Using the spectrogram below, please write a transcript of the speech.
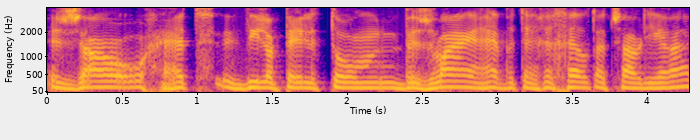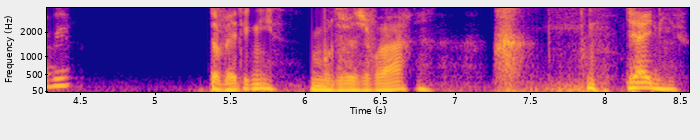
zou het wielerpeloton bezwaar hebben tegen geld uit Saudi-Arabië? Dat weet ik niet. moeten we ze vragen. Jij niet.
